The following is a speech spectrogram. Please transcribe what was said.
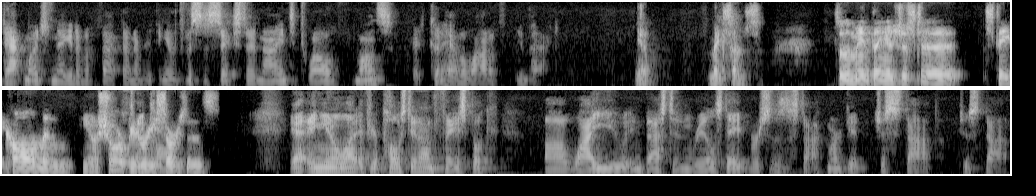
that much negative effect on everything. If this is six to nine to twelve months, it could have a lot of impact. Yeah, makes sense. So the main thing is just to stay calm and you know shore up stay your resources. Calm. Yeah, and you know what? If you're posting on Facebook uh, why you invest in real estate versus the stock market, just stop. Just stop.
